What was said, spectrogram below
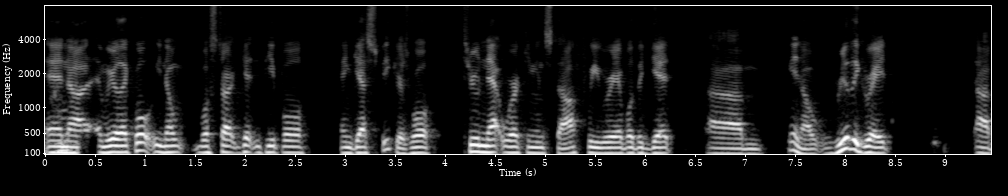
And uh, and we were like, well, you know, we'll start getting people and guest speakers. Well, through networking and stuff, we were able to get um, you know really great uh,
